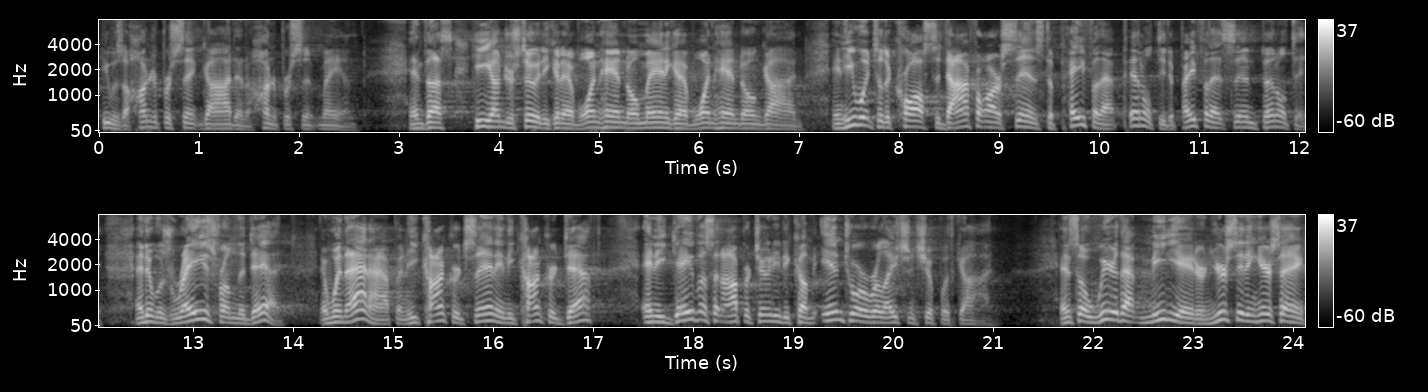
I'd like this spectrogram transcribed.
he was 100% God and 100% man. And thus, he understood he could have one hand on man, he could have one hand on God. And he went to the cross to die for our sins, to pay for that penalty, to pay for that sin penalty. And it was raised from the dead. And when that happened, he conquered sin and he conquered death. And He gave us an opportunity to come into a relationship with God. And so we're that mediator. And you're sitting here saying,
